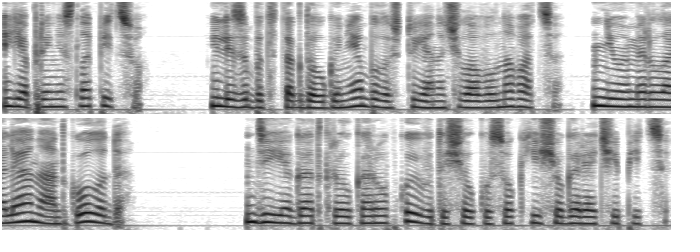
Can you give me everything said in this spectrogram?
Я принесла пиццу. Элизабет так долго не было, что я начала волноваться. Не умерла ли она от голода? Диего открыл коробку и вытащил кусок еще горячей пиццы.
